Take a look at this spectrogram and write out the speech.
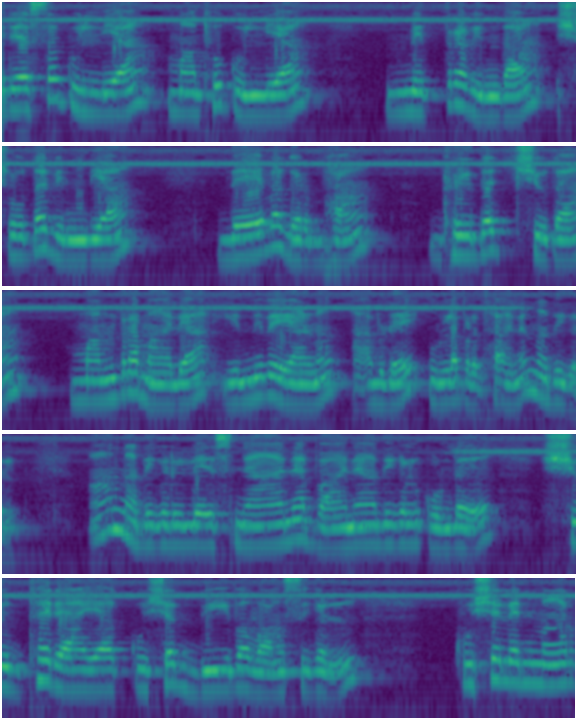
രസകുല്യ മധുകുല്യ മിത്രവിന്ദ ശ്രുതവിന്ധ്യ ദേവഗർഭ ഘൃതച്യുത മന്ത്രമാല എന്നിവയാണ് അവിടെ ഉള്ള പ്രധാന നദികൾ. ആ നദികളിലെ സ്നാനപാനാദികൾ കൊണ്ട് ശുദ്ധരായ കുശദ്വീപവാസികൾ കുശലന്മാർ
